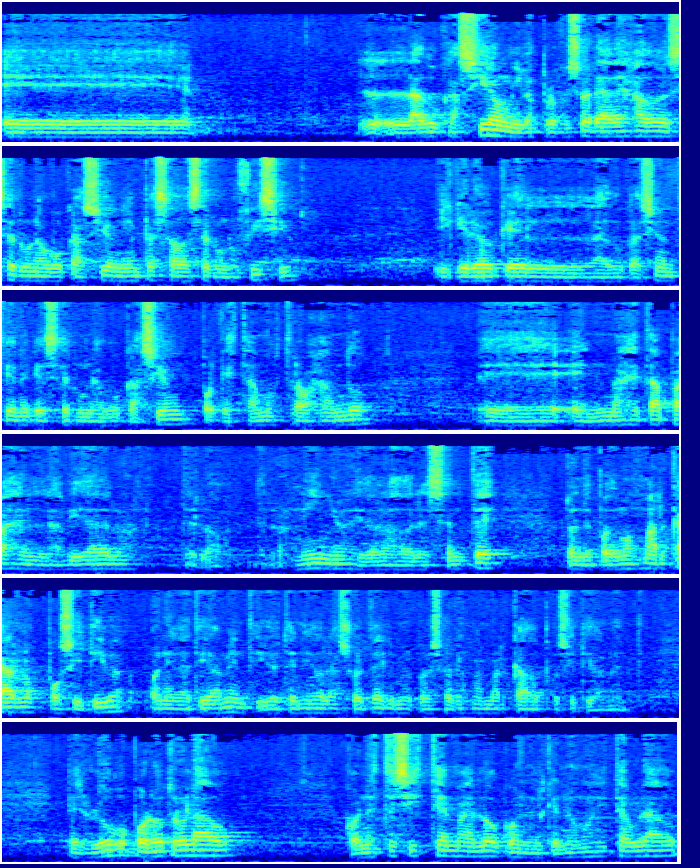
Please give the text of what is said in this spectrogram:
eh, la educación y los profesores ha dejado de ser una vocación y ha empezado a ser un oficio. Y creo que la educación tiene que ser una vocación, porque estamos trabajando eh, en unas etapas en la vida de los, de, los, de los, niños y de los adolescentes donde podemos marcarlos positiva o negativamente. Yo he tenido la suerte de que mis profesores me han marcado positivamente. Pero luego, por otro lado, con este sistema loco en el que nos hemos instaurado,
